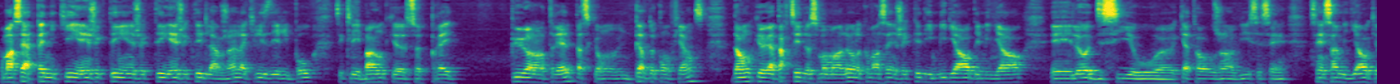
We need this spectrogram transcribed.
commencé à paniquer, injecter, injecter, injecter de l'argent. La crise des repos, c'est que les banques se prêtent plus entre elles parce qu'ils ont une perte de confiance. Donc, euh, à partir de ce moment-là, on a commencé à injecter des milliards, des milliards. Et là, d'ici au 14 euh, janvier, c'est 500 milliards qui.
